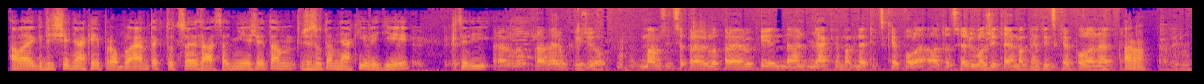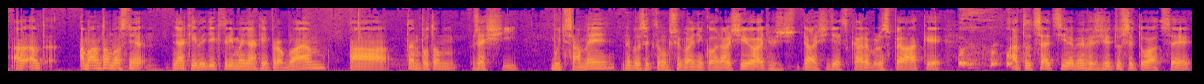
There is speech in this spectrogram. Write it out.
ale když je nějaký problém, tak to, co je zásadní, je, že, je tam, že jsou tam nějaký lidi, který... Pravidlo pravé ruky, že jo? Mám sice pravidlo pravé ruky na nějaké magnetické pole, ale to, co je důležité, je magnetické pole, ne Ano. A, a, a mám tam vlastně nějaký lidi, kteří mají nějaký problém a ten potom řeší. Buď sami, nebo si k tomu přivolají někoho dalšího, ať už další děcka nebo dospěláky. A to, co je cílem, je vyřešit tu situaci.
